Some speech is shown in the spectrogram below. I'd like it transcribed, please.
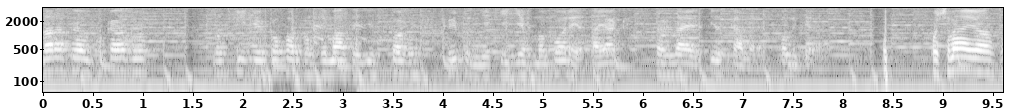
Зараз я вам покажу, наскільки комфортно знімати із кожних кріплень, які є в наборі, та як це із камери. Полетіли. Починаю я з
